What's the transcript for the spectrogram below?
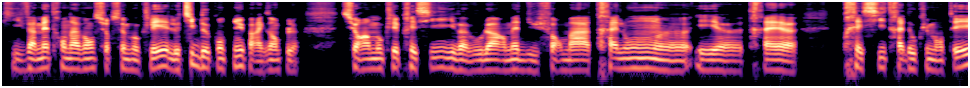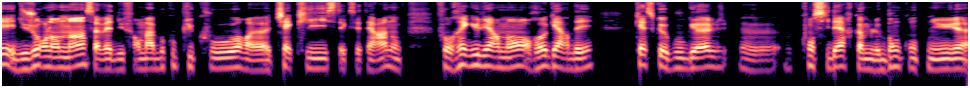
qu'il va mettre en avant sur ce mot-clé. Le type de contenu, par exemple, sur un mot-clé précis, il va vouloir mettre du format très long et très précis, très documenté. Et du jour au lendemain, ça va être du format beaucoup plus court, euh, checklist, etc. Donc, faut régulièrement regarder qu'est-ce que Google euh, considère comme le bon contenu euh,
